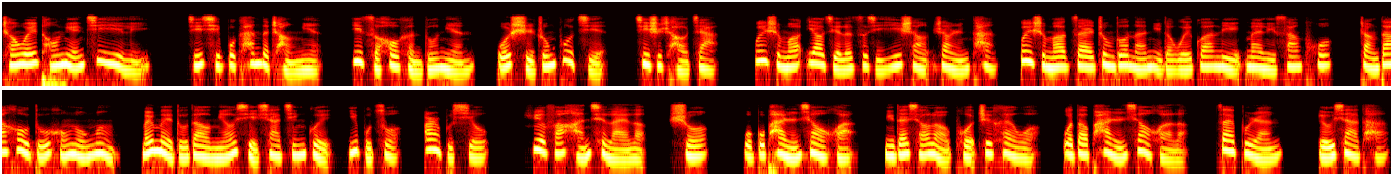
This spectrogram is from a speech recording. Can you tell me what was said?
成为童年记忆里极其不堪的场面。一此后很多年，我始终不解，即使吵架，为什么要解了自己衣裳让人看？为什么在众多男女的围观里卖力撒泼？长大后读《红楼梦》，每每读到描写夏金桂一不做二不休，越发喊起来了，说我不怕人笑话，你的小老婆致害我，我倒怕人笑话了。再不然，留下他，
